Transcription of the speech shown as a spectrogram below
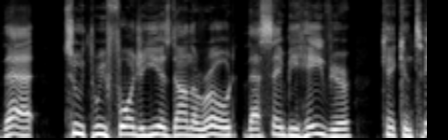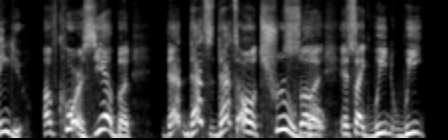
that two, three, four hundred years down the road, that same behavior can continue. Of course, yeah, but that that's that's all true. So- but it's like we, we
